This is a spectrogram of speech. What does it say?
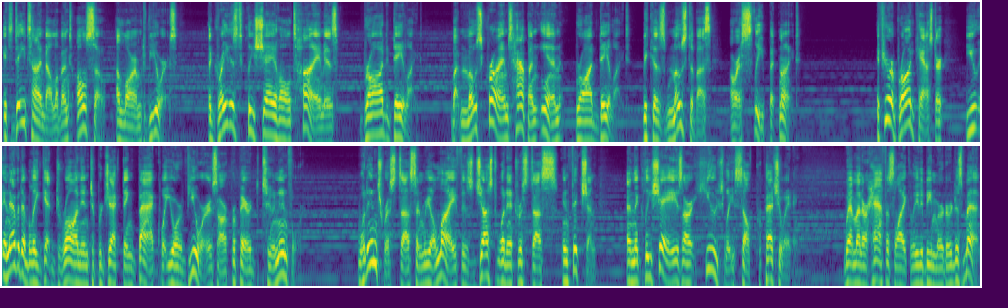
Its daytime element also alarmed viewers. The greatest cliché of all time is broad daylight, but most crimes happen in broad daylight because most of us are asleep at night. If you're a broadcaster, you inevitably get drawn into projecting back what your viewers are prepared to tune in for. What interests us in real life is just what interests us in fiction, and the cliches are hugely self-perpetuating. Women are half as likely to be murdered as men,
